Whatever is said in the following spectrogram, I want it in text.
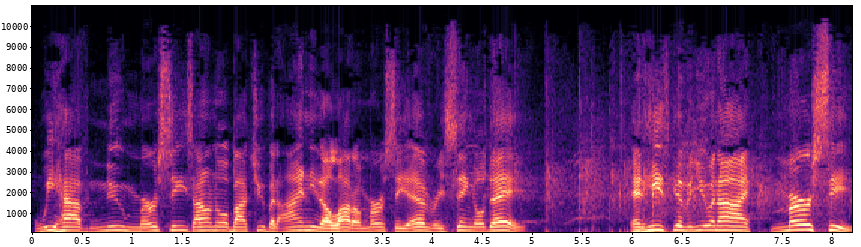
we have new mercies. I don't know about you, but I need a lot of mercy every single day. And he's given you and I mercy.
